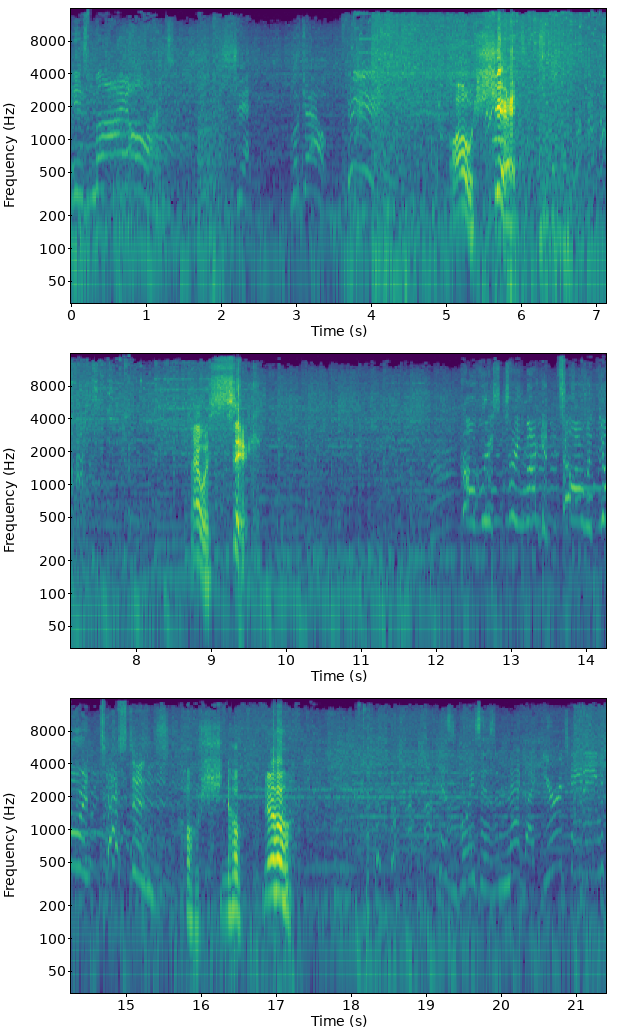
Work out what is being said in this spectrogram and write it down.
is my art! Shit! Look out! Oh shit! That was sick. Guitar with your intestines! Oh sh no no. His voice is mega irritating.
